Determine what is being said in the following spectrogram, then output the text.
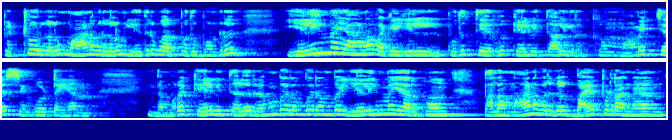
பெற்றோர்களும் மாணவர்களும் எதிர்பார்ப்பது போன்று எளிமையான வகையில் பொதுத் தேர்வு கேள்வித்தாள் இருக்கும் அமைச்சர் செங்கோட்டையன். இந்த முறை கேள்வித்தாள் ரொம்ப ரொம்ப ரொம்ப எளிமையாக இருக்கும். பல மாணவர்கள் பயப்படுறாங்க.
